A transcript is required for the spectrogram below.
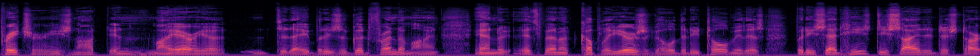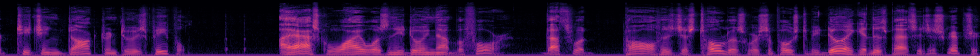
preacher, he's not in my area today, but he's a good friend of mine. And it's been a couple of years ago that he told me this, but he said he's decided to start teaching doctrine to his people. I asked, why wasn't he doing that before? That's what Paul has just told us we're supposed to be doing in this passage of Scripture,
